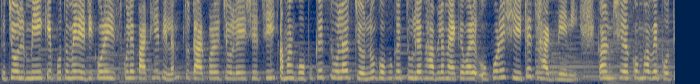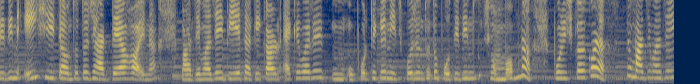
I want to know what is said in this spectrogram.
তো চল, মেয়েকে প্রথমে রেডি করে স্কুলে পাঠিয়ে দিলাম। তো তারপরে চলে এসেছি আমার গপুকে তোলার জন্য। গপুকে তুলে ভাবলাম একেবারে উপরে সিঁড়িটা ঝাড় দিয়ে নিই। কারণ সেরকমভাবে প্রতিদিন এই সিঁড়িটা অন্তত ঝাড় দেওয়া হয় না। মাঝে মাঝেই দিয়ে থাকি। কারণ একেবারে উপর থেকে নিচ পর্যন্ত তো প্রতিদিন সম্ভব না পরিষ্কার করা। তো মাঝে মাঝেই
